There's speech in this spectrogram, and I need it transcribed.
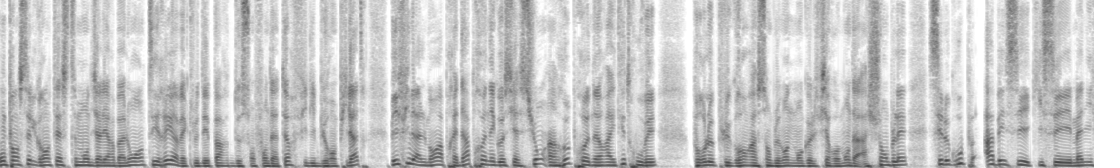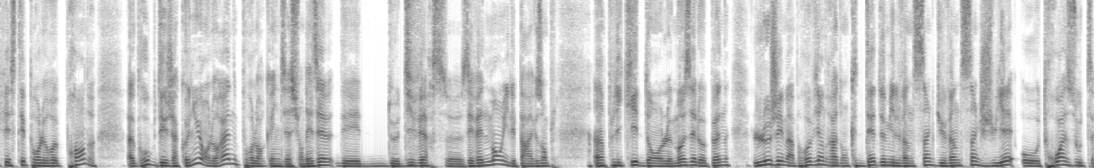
On pensait le Grand Est mondial air ballon enterré avec le départ de son fondateur Philippe Durand-Pilâtre, mais finalement, après d'âpres négociations, un repreneur a été trouvé pour le plus grand rassemblement de montgolfières au monde à Chamblay. C'est le groupe ABC qui s'est manifesté pour le reprendre, un groupe déjà connu en Lorraine pour l'organisation des, des, de divers événements. Il est par exemple impliqué dans le Moselle Open. Le GMAP reviendra donc dès 2025 du 25 juillet au 3 août.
